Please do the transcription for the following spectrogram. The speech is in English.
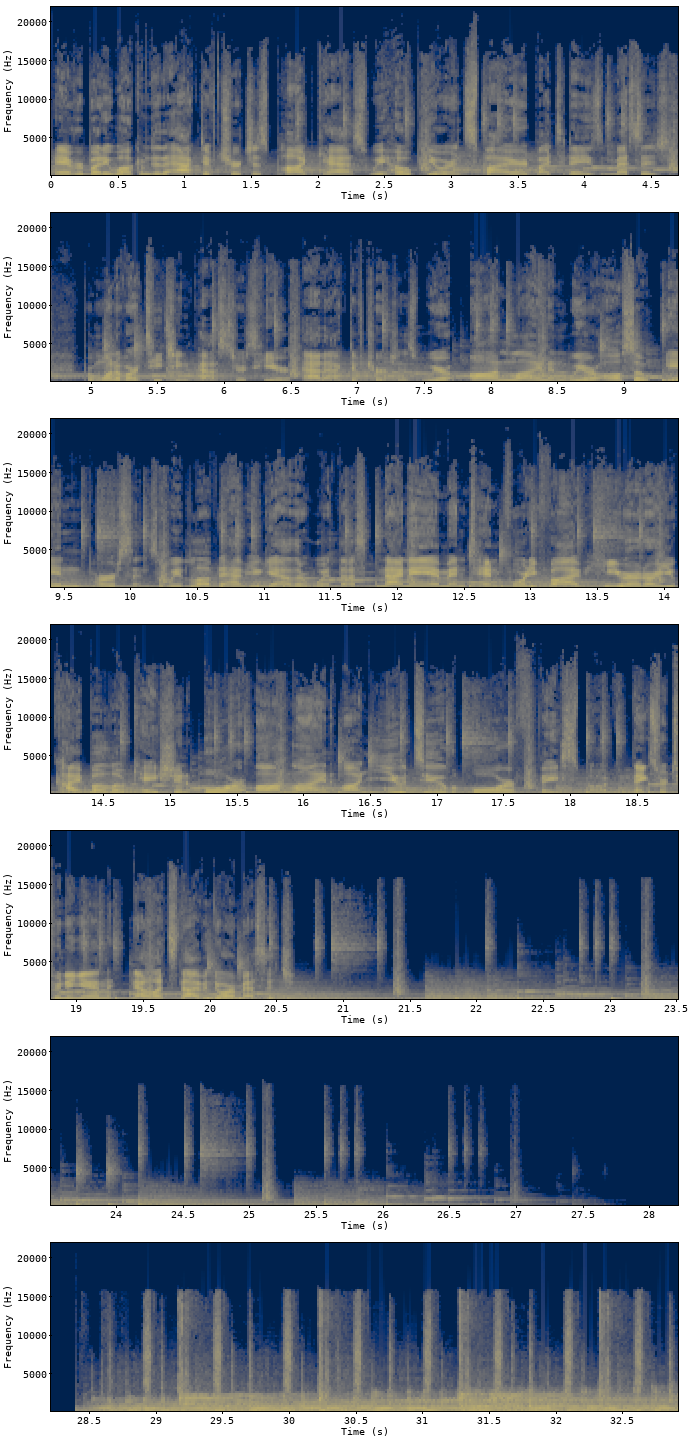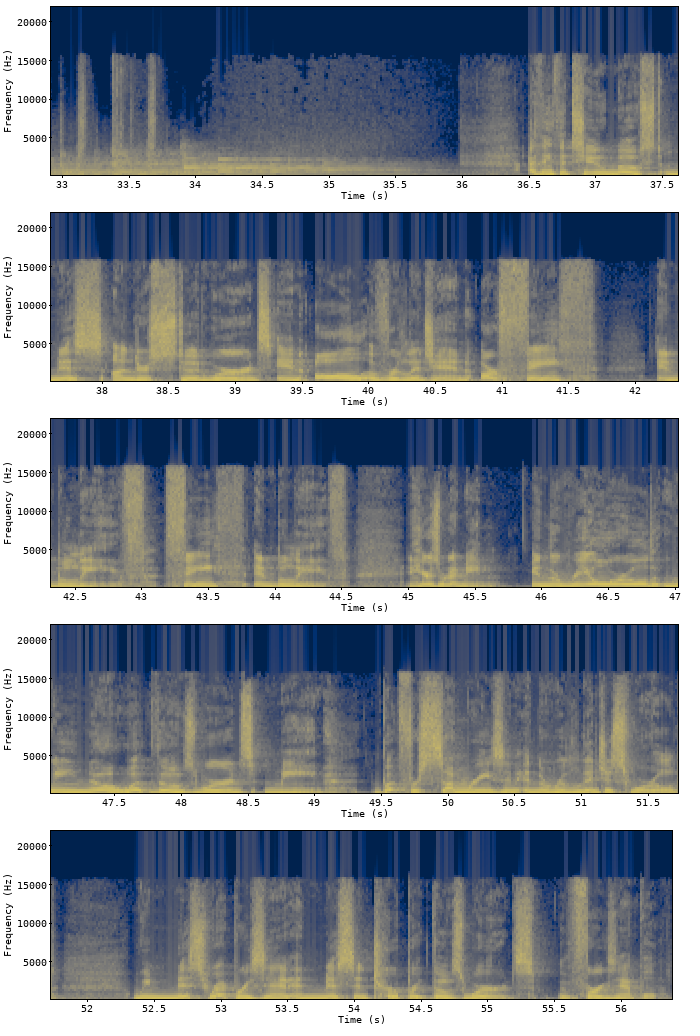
Hey, everybody, welcome to the Active Churches podcast. We hope you are inspired by today's message from one of our teaching pastors here at Active Churches. We are online and we are also in person, so we'd love to have you gather with us 9 a.m. and 1045 here at our Yucaipa location or online on YouTube or Facebook. Thanks for tuning in. Now let's dive into our message. Think the two most misunderstood words in all of religion are faith and believe. Faith and believe. And here's what I mean. In the real world, we know what those words mean. But for some reason, in the religious world, we misrepresent and misinterpret those words. For example,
